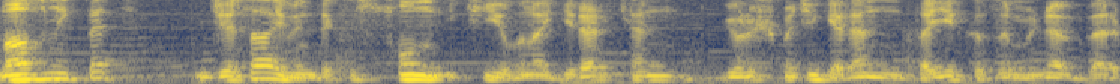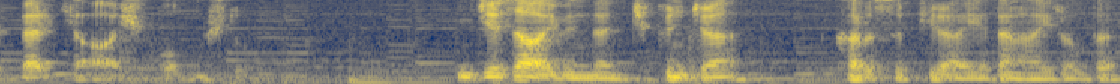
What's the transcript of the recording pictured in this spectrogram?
Nazım Hikmet cezaevindeki son iki yılına girerken görüşmeci gelen dayı kızı Münevver Berk'e aşık olmuştu. Cezaevinden çıkınca karısı Piraye'den ayrıldı.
